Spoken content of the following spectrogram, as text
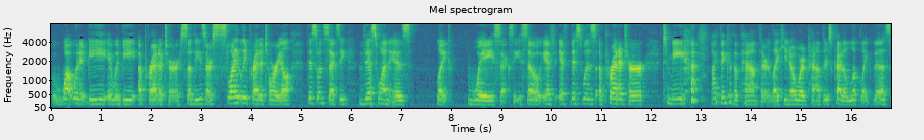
what would it be? It would be a predator. So these are slightly predatorial. This one's sexy. This one is like way sexy. So if, if this was a predator, to me, I think of a panther, like, you know, where panthers kind of look like this,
